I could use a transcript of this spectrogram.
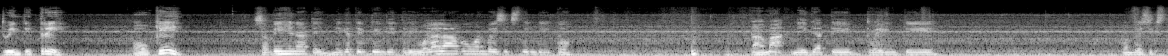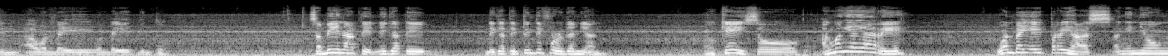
23. Okay. Sabihin natin, negative 23. Wala lang akong 1 by 16 dito. Tama, negative 20. 1 by 16, ah 1 by 1 by 8 din to. Sabihin natin, negative negative 24 ganyan. Okay, so ang mangyayari 1 by 8 parehas ang inyong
